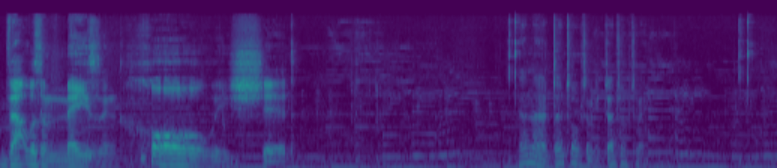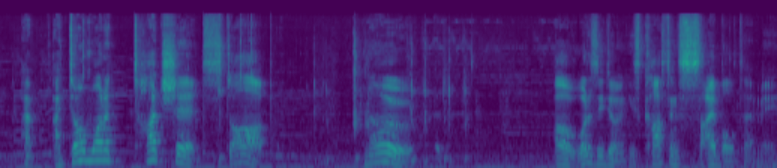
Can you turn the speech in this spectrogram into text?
That was amazing. Holy shit. No, no, don't talk to me. Don't talk to me. I, I don't want to touch it. Stop. No. Oh, what is he doing? He's casting Cybolt at me.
